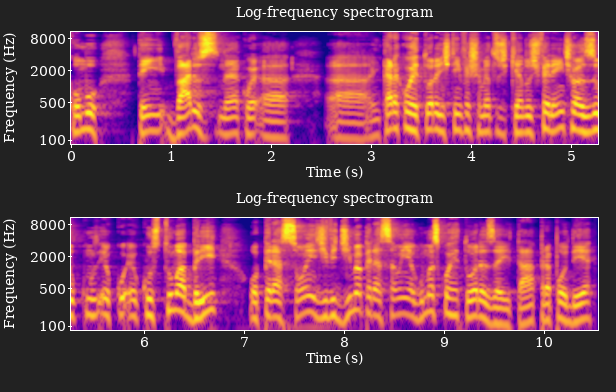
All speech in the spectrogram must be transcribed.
como tem vários, né, uh, uh, em cada corretora a gente tem fechamentos de candles diferentes, eu, eu, eu, costumo abrir operações, dividir minha operação em algumas corretoras aí, tá? Para poder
